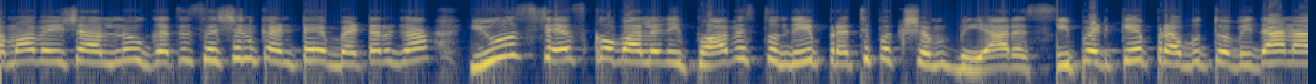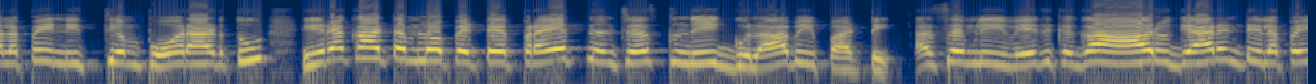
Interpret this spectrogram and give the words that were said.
సమావేశాలను గత సెషన్ కంటే బెటర్గా చేస్తారు చేసుకోవాలని భావిస్తుంది ప్రతిపక్షం బీఆర్ఎస్. ఇప్పటికే ప్రభుత్వ విధానాలపై నిత్యం పోరాడుతూ ఇరకాటంలో పెట్టే ప్రయత్నం చేస్తుంది గులాబీ పార్టీ. అసెంబ్లీ వేదికగా ఆరు గ్యారంటీలపై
